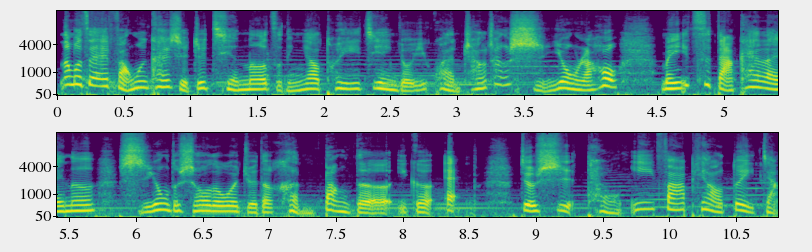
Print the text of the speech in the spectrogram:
那么在访问开始之前呢，子宁要推荐有一款常常使用，然后每一次打开来呢，使用的时候都会觉得很棒的一个 App，就是统一发票兑奖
